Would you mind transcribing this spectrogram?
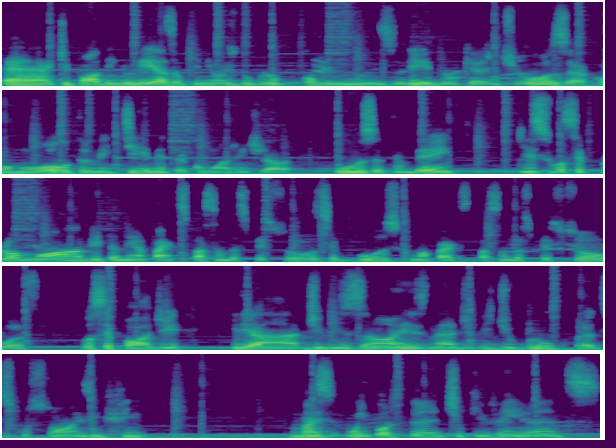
é, que podem ler as opiniões do grupo, como um Slido que a gente usa, como outro Mentimeter, como a gente já usa também. Que isso você promove também a participação das pessoas, você busca uma participação das pessoas, você pode criar divisões, né, dividir o grupo para discussões, enfim. Mas o importante, o que vem antes,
